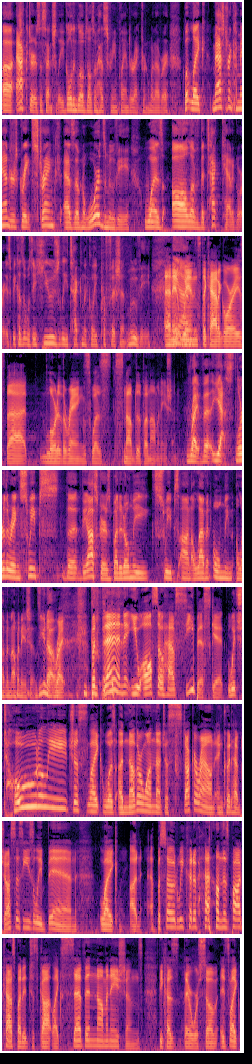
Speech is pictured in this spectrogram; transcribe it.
uh, actors essentially. Golden Globes also has screenplay and director and whatever. But like Master and Commander's great strength as an awards movie was all of the tech categories because it was a hugely technically proficient movie. And it wins the categories that Lord of the Rings was snubbed of a nomination. Right. The yes, Lord of the Rings sweeps the the Oscars, but it only sweeps on eleven only eleven nominations. You know. Right. But then you also have Seabiscuit, which totally just like was another one that just stuck around and could have just as easily been like an episode we could have had on this podcast, but it just got like seven nominations because there were so it's like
